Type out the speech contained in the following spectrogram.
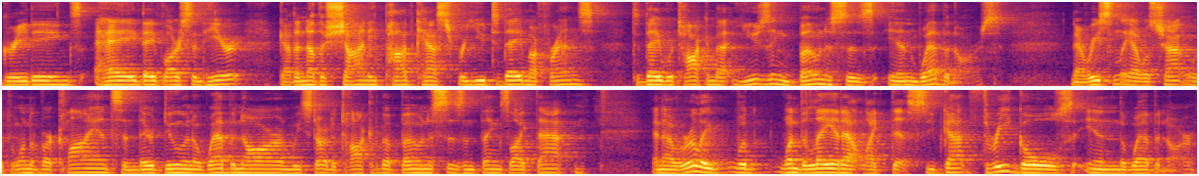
Greetings. Hey, Dave Larson here. Got another shiny podcast for you today, my friends. Today we're talking about using bonuses in webinars. Now, recently I was chatting with one of our clients and they're doing a webinar and we started talking about bonuses and things like that. And I really would want to lay it out like this. You've got three goals in the webinar,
